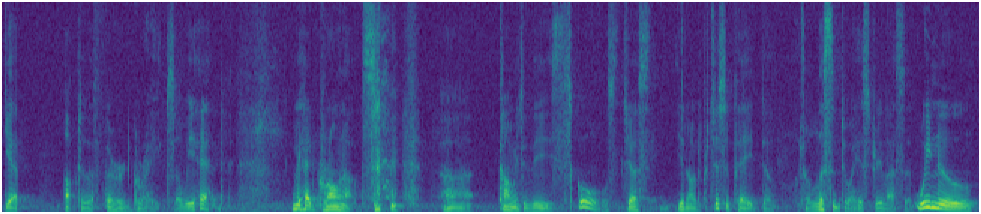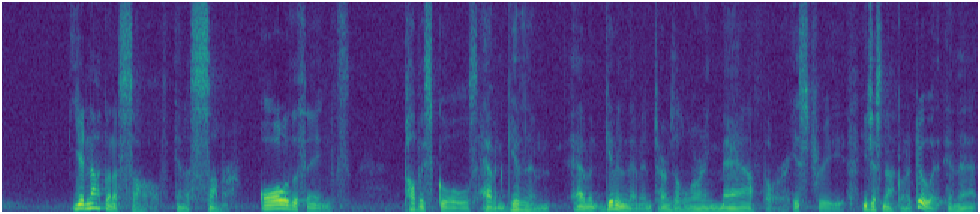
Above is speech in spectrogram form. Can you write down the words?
get up to the third grade. So we had, we had grown-ups uh, coming to these schools just you know, to participate, to, to listen to a history lesson. We knew you're not going to solve in a summer all of the things public schools haven't given them, haven't given them in terms of learning math or history. You're just not going to do it in that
